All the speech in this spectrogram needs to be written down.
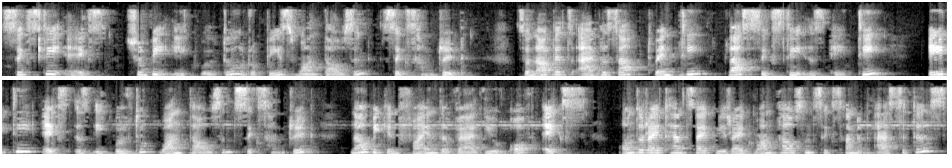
60x should be equal to rupees 1600. So now let's add this up. 20 plus 60 is 80 80x is equal to 1600. Now we can find the value of x. On the right hand side we write 1600 as it is.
